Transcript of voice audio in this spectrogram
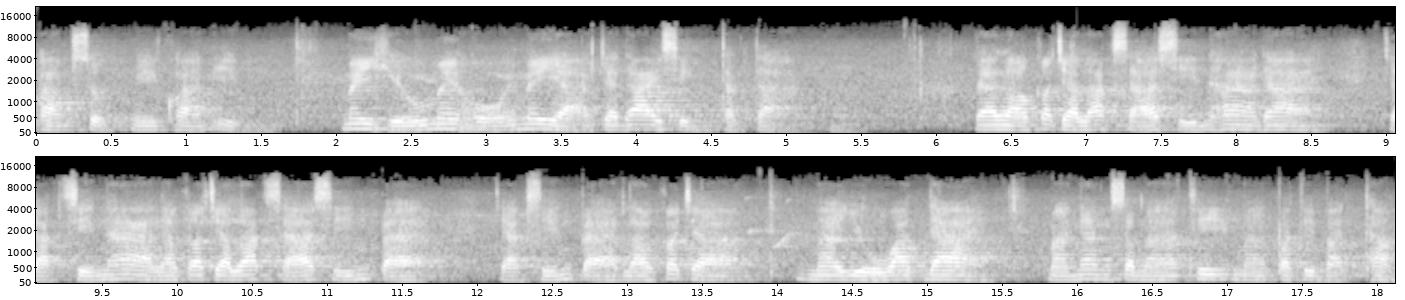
ความสุขมีความอิ่ม ไม่หิวไม่โหยไม่อยากจะได้สิ่งต่างๆ แล้วเราก็จะรักษาศีลห้าได้ จากศีลห้าเราก็จะรักษาศีลแปดจากศีลแปดเราก็จะมาอยู่วัดได้ มานั่งสมาธิมาปฏิบัติธรรม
